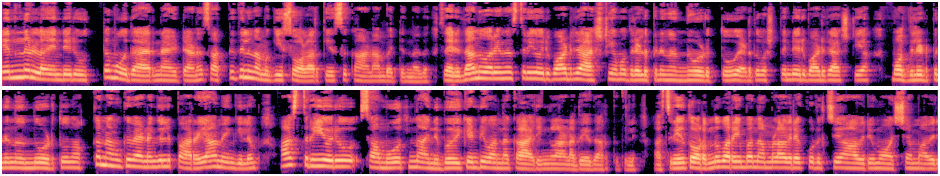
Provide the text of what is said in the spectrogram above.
എന്നുള്ളതിന്റെ ഒരു ഉത്തമ ഉദാഹരണമായിട്ടാണ് സത്യത്തിൽ നമുക്ക് ഈ സോളാർ കേസ് കാണാൻ പറ്റുന്നത്. സരിത എന്ന് പറയുന്ന സ്ത്രീ ഒരുപാട് രാഷ്ട്രീയ മുതലെടുപ്പിന് നിന്നു കൊടുത്തു ഇടതുപക്ഷത്തിന്റെ ഒരുപാട് രാഷ്ട്രീയ മുതലെടുപ്പിന് നിന്നു കൊടുത്തു എന്നൊക്കെ നമുക്ക് വേണമെങ്കിൽ പറയാമെങ്കിലും ആ സ്ത്രീ ഒരു സമൂഹത്തിൽ നിന്ന് അനുഭവിക്കേണ്ടി വന്ന കാര്യങ്ങളാണ് അത് യഥാർത്ഥത്തിൽ. ആ സ്ത്രീയെ തുറന്നു പറയുമ്പോൾ നമ്മൾ അവരെ കുറിച്ച് അവർ മോശം അവർ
